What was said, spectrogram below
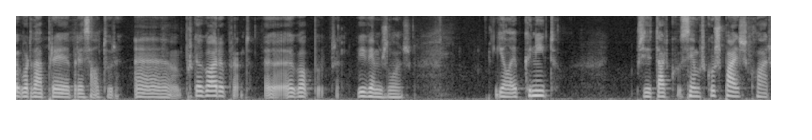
a guardar para, para essa altura. Uh, porque agora, pronto, uh, agora pronto, vivemos longe. E ele é pequenito. Precisa estar sempre com os pais, claro.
